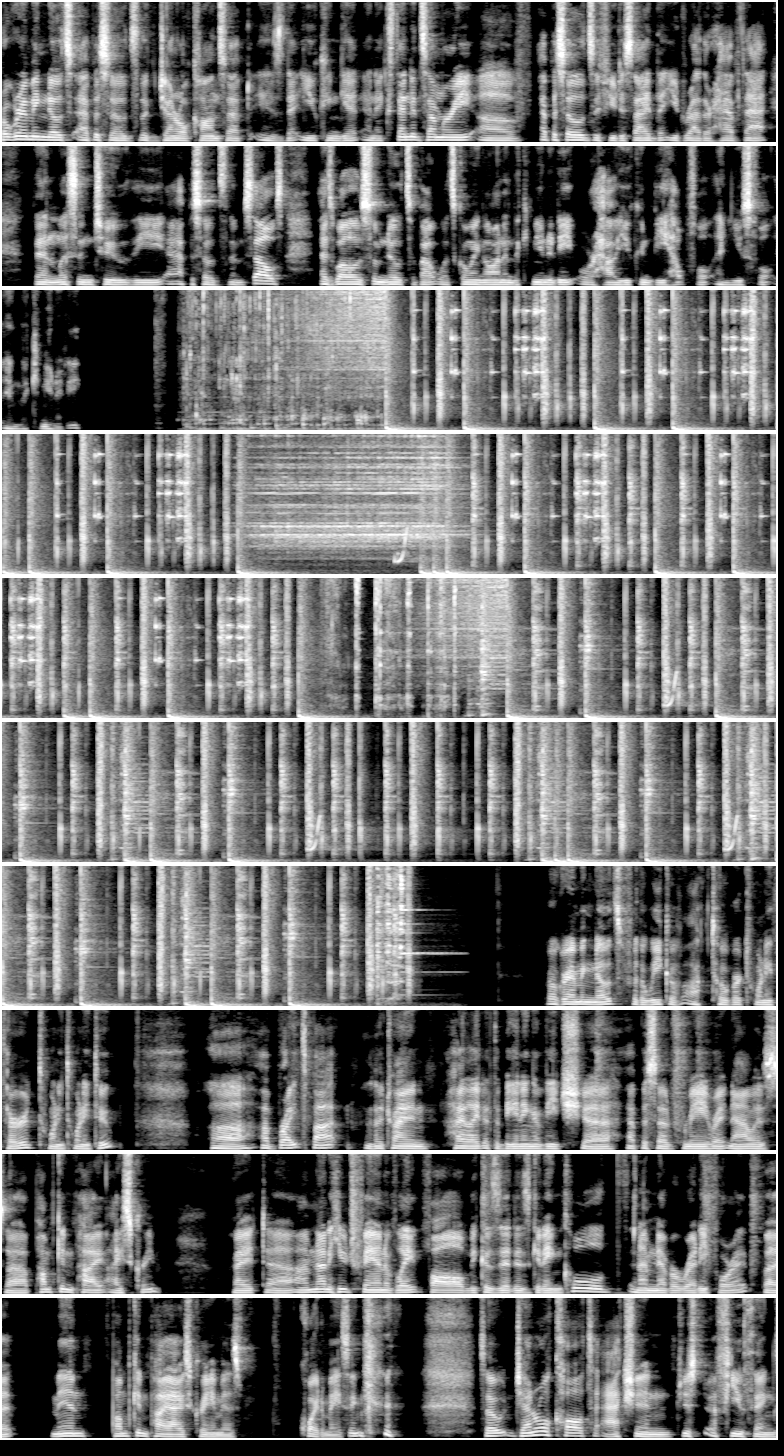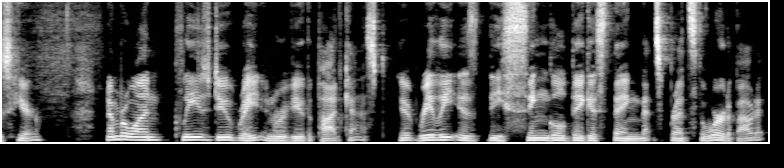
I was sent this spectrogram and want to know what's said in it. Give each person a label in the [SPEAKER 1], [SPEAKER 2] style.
[SPEAKER 1] Programming Notes episodes, the general concept is that you can get an extended summary of episodes if you decide that you'd rather have that than listen to the episodes themselves, as well as some notes about what's going on in the community or how you can be helpful and useful in the community. Programming notes for the week of October 23rd, 2022. Uh, a bright spot that I try and highlight at the beginning of each uh, episode for me right now is uh, pumpkin pie ice cream. Right, uh, I'm not a huge fan of late fall because it is getting cold and I'm never ready for it. But man, pumpkin pie ice cream is quite amazing. so, general call to action, just a few things here. Number one, please do rate and review the podcast. It really is the single biggest thing that spreads the word about it.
